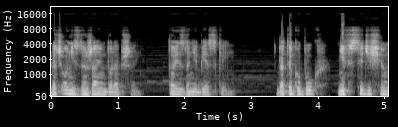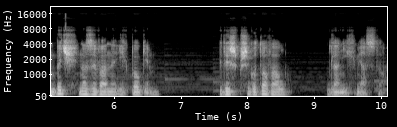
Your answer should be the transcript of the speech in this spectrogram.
lecz oni zdążają do lepszej, to jest do niebieskiej. Dlatego Bóg nie wstydzi się być nazywany ich Bogiem, gdyż przygotował dla nich miasto.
